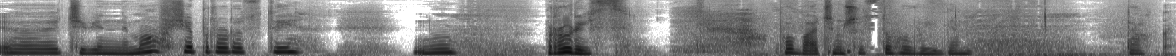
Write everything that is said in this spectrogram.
е, чи він не мав ще прорости. Ну, проріс. Побачимо, що з того вийде. Так,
